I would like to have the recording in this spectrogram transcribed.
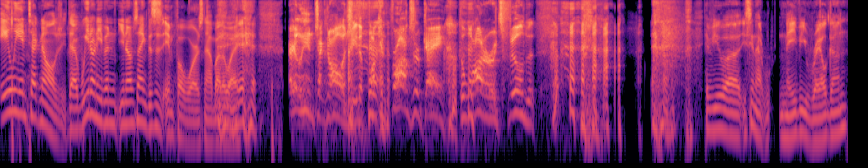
alien technology that we don't even. You know, what I'm saying this is Infowars now. By the way. Alien technology. The fucking frogs are gay. The water, it's filled with. Have you uh you seen that Navy railgun?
